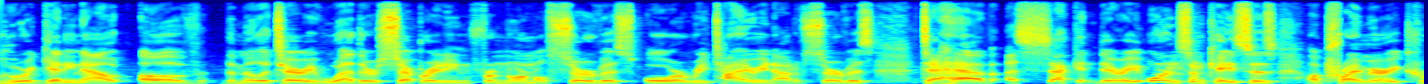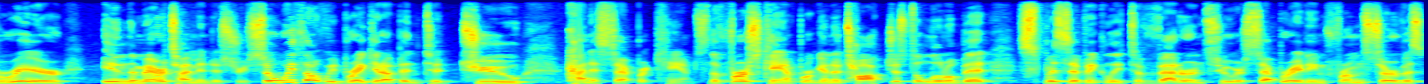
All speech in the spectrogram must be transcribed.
who are getting out of the military, whether separating from normal service or retiring out of service, to have a secondary or in some cases a primary career in the maritime industry. So we thought we'd break it up into two kind of separate camps. The first camp, we're going to talk just a little bit specifically to veterans who are separating from service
